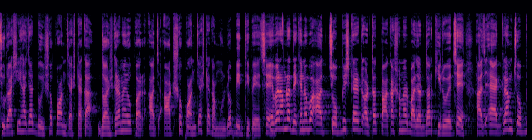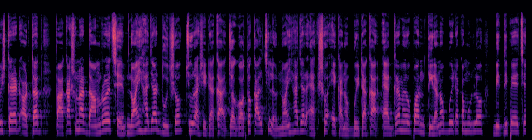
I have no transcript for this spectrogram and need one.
চুরাশি হাজার দুইশো পঞ্চাশ টাকা। দশ গ্রামের উপর আজ আটশো পঞ্চাশ টাকা মূল্য বৃদ্ধি পেয়েছে। এবার আমরা দেখে নেব আজ চব্বিশ ক্যারেট অর্থাৎ পাকা সোনার বাজার দর কি রয়েছে। আজ এক গ্রাম চব্বিশ ক্যারেট অর্থাৎ পাকা সোনার দাম রয়েছে নয় হাজার দুইশো চুরাশি টাকা, যা গতকাল ছিল নয় হাজার একশো একানব্বই টাকা। এক গ্রামের উপর তিরানব্বই টাকা মূল্য বৃদ্ধি পেয়েছে।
